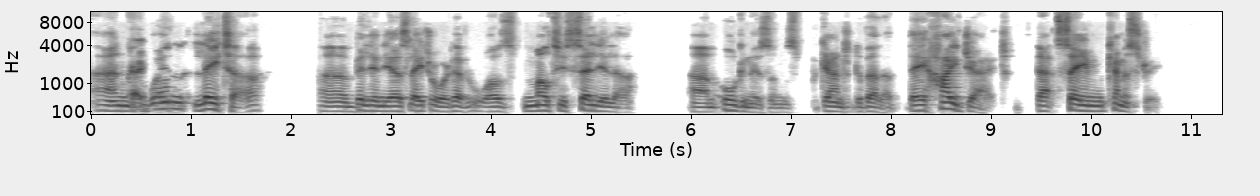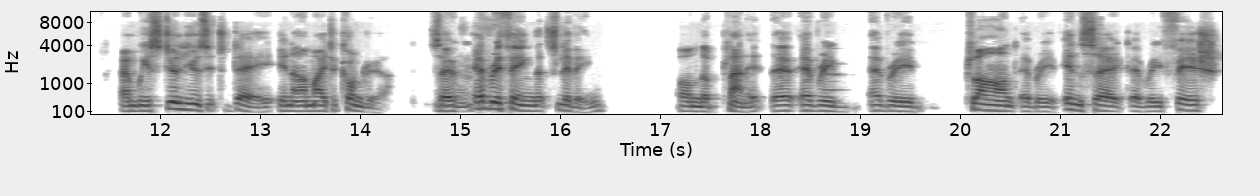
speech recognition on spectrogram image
and Okay. when later, a billion years later or whatever it was, multicellular um, organisms began to develop, they hijacked that same chemistry and we still use it today in our mitochondria. So Mhm. everything that's living on the planet, every every plant, every insect, every fish,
